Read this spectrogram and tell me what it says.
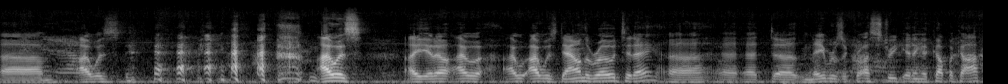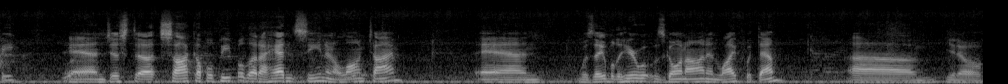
Um, I was, I was, I, you know, I, I I was down the road today uh, at uh, neighbors across the street getting a cup of coffee, and just uh, saw a couple people that I hadn't seen in a long time, and was able to hear what was going on in life with them. Um, you know,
